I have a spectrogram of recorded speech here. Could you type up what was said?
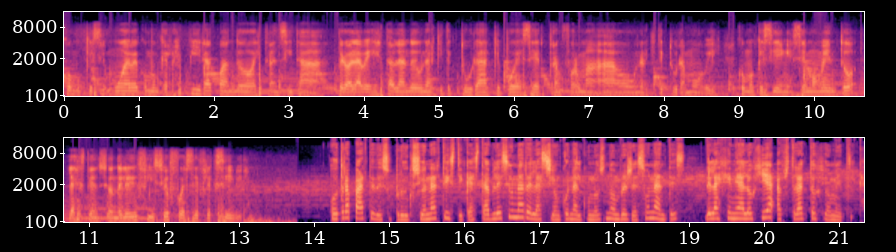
como que se mueve, como que respira cuando es transitada, pero a la vez está hablando de una arquitectura que puede ser transformada o una arquitectura móvil, como que si en ese momento la extensión del edificio fuese flexible. Otra parte de su producción artística establece una relación con algunos nombres resonantes de la genealogía abstracto-geométrica.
